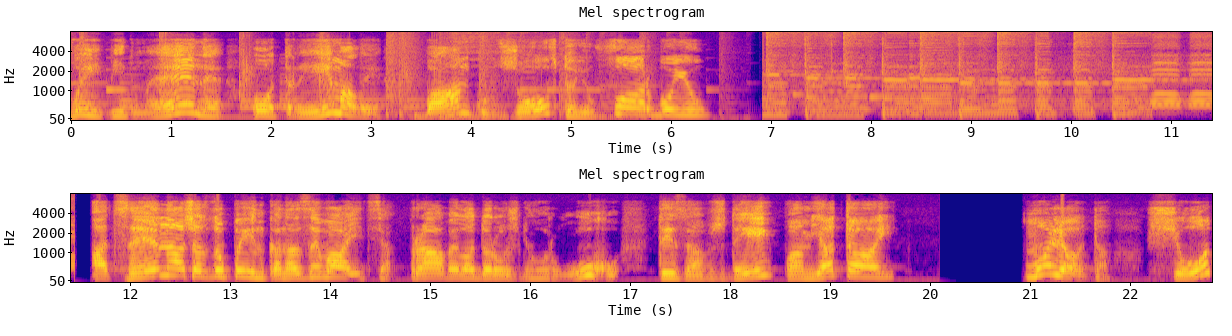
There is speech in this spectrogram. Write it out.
ви від мене отримали банку з жовтою фарбою. А це наша зупинка називається Правила дорожнього руху. Ти завжди пам'ятай. Малята, що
